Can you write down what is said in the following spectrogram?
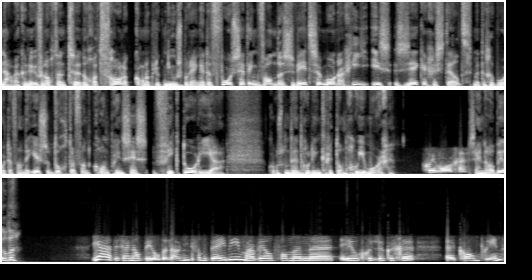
Nou, wij kunnen u vanochtend uh, nog wat vrolijk koninklijk nieuws brengen. De voortzetting van de Zweedse monarchie is zeker gesteld... met de geboorte van de eerste dochter van kroonprinses Victoria. Correspondent Rolien Kreton, goedemorgen. Goedemorgen. Zijn er al beelden? Ja, er zijn al beelden. Nou, niet van de baby, maar wel van een uh, heel gelukkige kroonprins,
